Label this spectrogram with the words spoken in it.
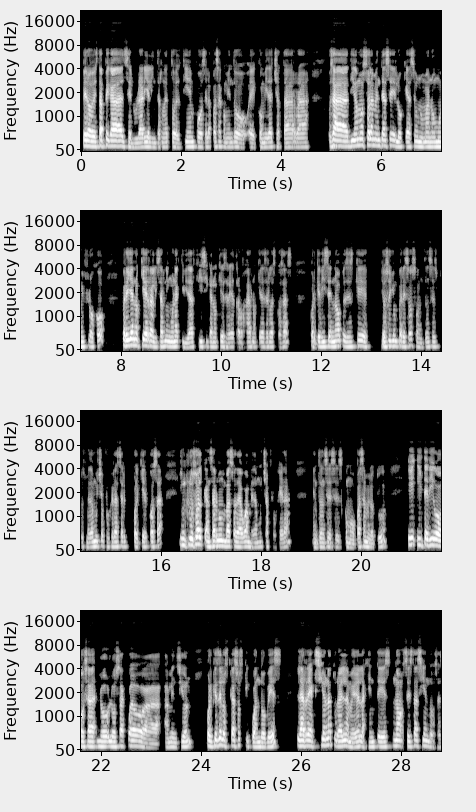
pero está pegada al celular y al internet todo el tiempo, se la pasa comiendo eh, comida chatarra, o sea, digamos, solamente hace lo que hace un humano muy flojo, pero ella no quiere realizar ninguna actividad física, no quiere salir a trabajar, no quiere hacer las cosas, porque dice, no, pues es que yo soy un perezoso, entonces pues me da mucha flojera hacer cualquier cosa, incluso alcanzarme un vaso de agua me da mucha flojera, entonces es como, pásamelo tú. Y, te digo, o sea, lo, saco a, a mención, porque es de los casos que cuando ves, la reacción natural en la mayoría de la gente es, no, se está haciendo, o sea,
